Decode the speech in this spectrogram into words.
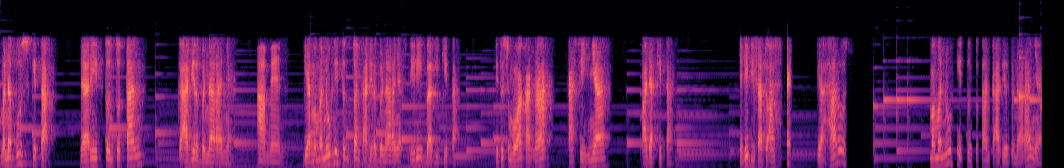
menebus kita dari tuntutan keadil benarannya. Amin. Dia memenuhi tuntutan keadil benarannya sendiri bagi kita. Itu semua karena kasihnya pada kita. Jadi di satu aspek dia harus memenuhi tuntutan keadil benarannya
